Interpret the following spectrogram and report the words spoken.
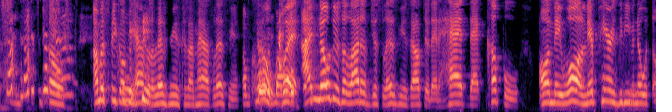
so I'm gonna speak on behalf of the lesbians because I'm half lesbian. Of course, No, but I know there's a lot of just lesbians out there that had that couple on their wall, and their parents didn't even know what the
